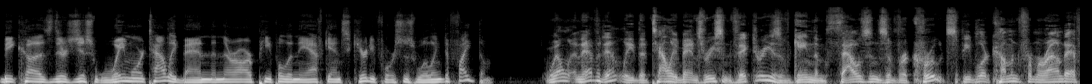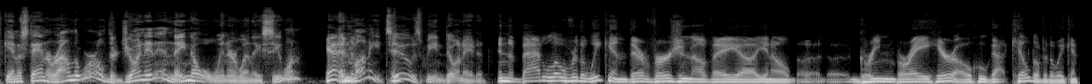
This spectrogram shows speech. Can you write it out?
because there's just way more Taliban than there are people in the Afghan security forces willing to fight them. Well, and evidently the Taliban's recent victories have gained them thousands of recruits. People are coming from around Afghanistan, around the world. They're joining in. They know a winner when they see one. Yeah, and, and the- money too is being donated. in the battle over the weekend, their version of a uh, you know uh, Green Beret hero who got killed over the weekend.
